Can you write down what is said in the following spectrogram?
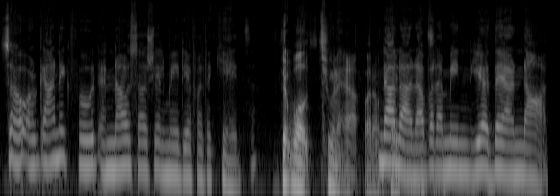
So organic food and no social media for the kids. That, well, it's two and a half. I don't. No, think no, no. But I mean, you're, they are not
